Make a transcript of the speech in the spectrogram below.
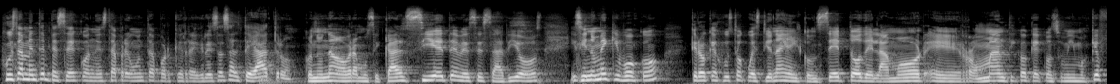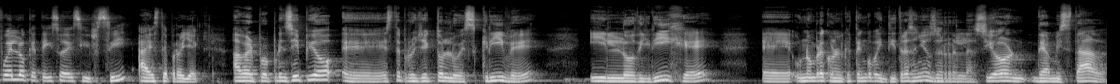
Justamente empecé con esta pregunta porque regresas al teatro con una obra musical, Siete veces a Dios, y si no me equivoco, creo que justo cuestionan el concepto del amor eh, romántico que consumimos. ¿Qué fue lo que te hizo decir sí a este proyecto? A ver, por principio, eh, este proyecto lo escribe y lo dirige eh, un hombre con el que tengo 23 años de relación, de amistad.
